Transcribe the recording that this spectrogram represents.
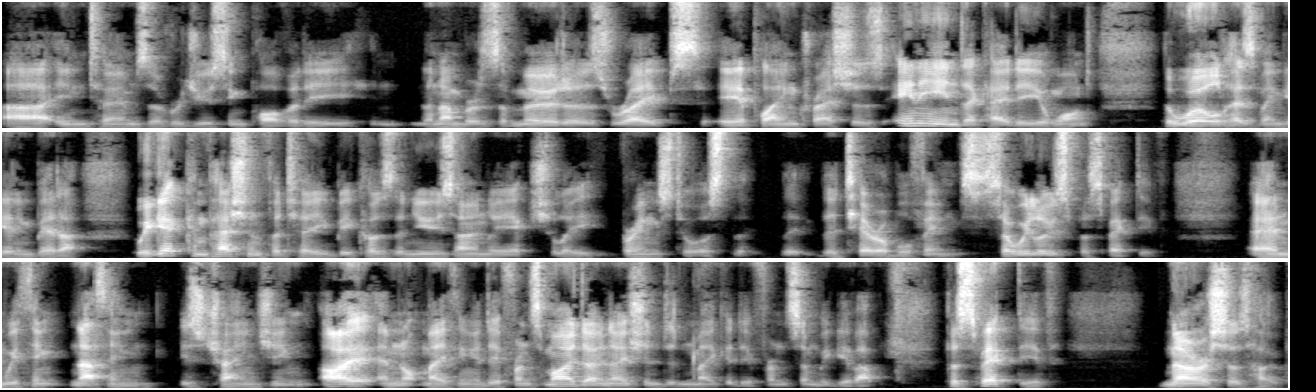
uh, in terms of reducing poverty, the numbers of murders, rapes, airplane crashes, any indicator you want. The world has been getting better. We get compassion fatigue because the news only actually brings to us the, the, the terrible things. So we lose perspective and we think nothing is changing. I am not making a difference. My donation didn't make a difference, and we give up. Perspective nourishes hope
